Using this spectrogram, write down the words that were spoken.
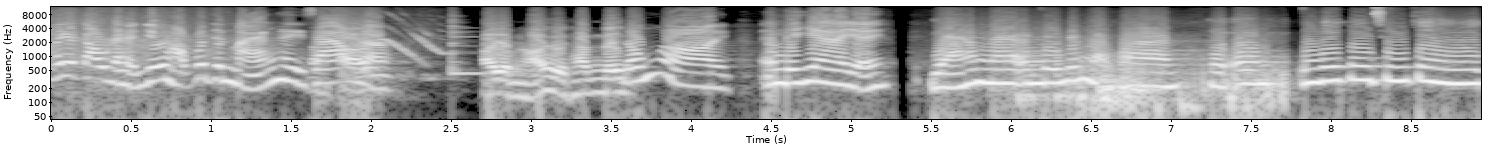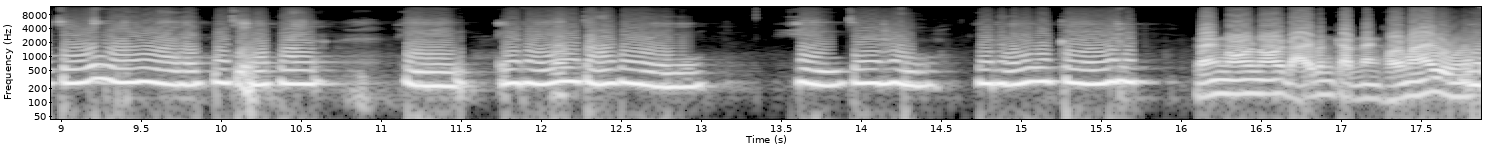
Mấy cái câu này hình như học ở trên mạng hay sao nè thôi giờ mình hỏi người thân đi. Đúng rồi em đi với ai vậy? Dạ hôm nay em đi với một à, người em Em đi cô xin chào chú rất là là chị Ngọc Lan Thì em thấy anh trai con này hiền chân thành Em thấy ok đang nói nói đại bên cạnh đang thoải mái luôn á.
